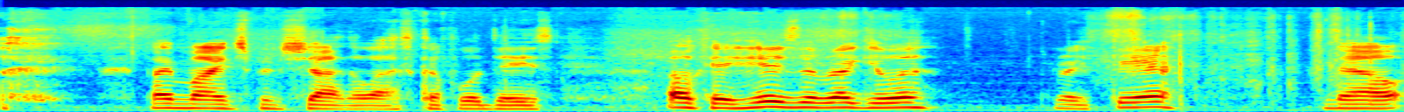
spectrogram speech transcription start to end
my mind's been shot the last couple of days. Okay, here's the regular, right there. Now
